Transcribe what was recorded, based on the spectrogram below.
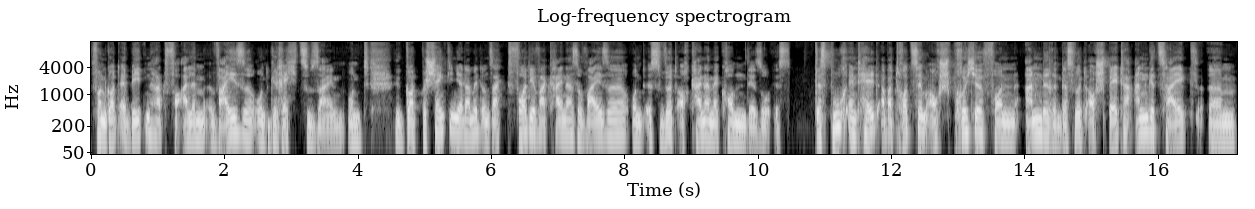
von Gott erbeten hat, vor allem weise und gerecht zu sein. Und Gott beschenkt ihn ja damit und sagt, vor dir war keiner so weise und es wird auch keiner mehr kommen, der so ist. Das Buch enthält aber trotzdem auch Sprüche von anderen. Das wird auch später angezeigt, ähm,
